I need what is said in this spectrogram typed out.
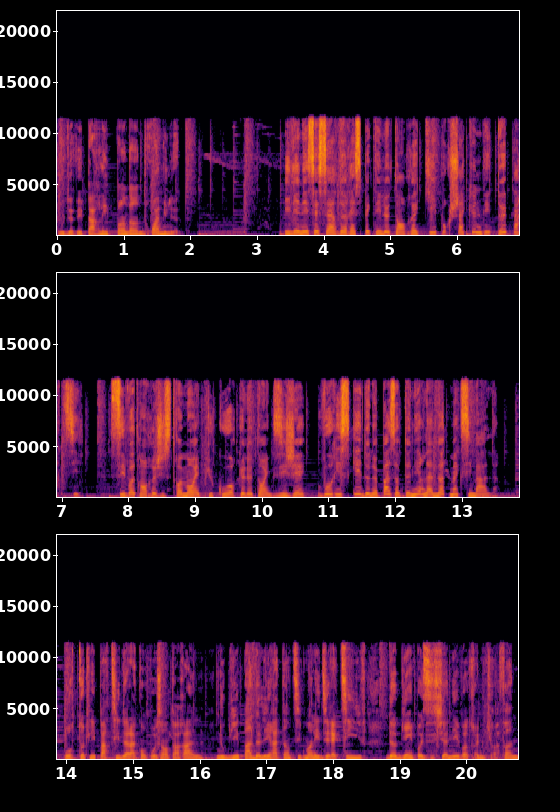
Vous devez parler pendant 3 minutes. Il est nécessaire de respecter le temps requis pour chacune des deux parties. Si votre enregistrement est plus court que le temps exigé, vous risquez de ne pas obtenir la note maximale. Pour toutes les parties de la composante orale, n'oubliez pas de lire attentivement les directives, de bien positionner votre microphone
